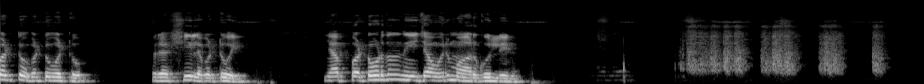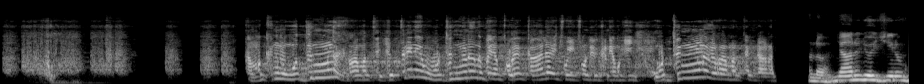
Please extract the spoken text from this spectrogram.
പെട്ടു പെട്ടു പെട്ടു. രക്ഷയില്ല പെട്ടുപോയി. ഞാൻ പെട്ടു നിന്ന് നീച്ചാൽ ഒരു മാർഗവും ഇല്ലേനു. നമുക്കിങ്ങനെ ഒതുങ്ങുന്ന ഗ്രാമത്തിൽ എത്രയും ഒതുങ്ങണെന്ന് ഞാൻ കുറെ കാലമായി ചോദിച്ചുകൊണ്ടിരിക്കുന്നത് നമുക്ക് ഈ ഒതുങ്ങുന്ന ക്രമത്തിന്റാണ് കണ്ടോ? ഞാനും ചോദിച്ചിരുന്നു.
